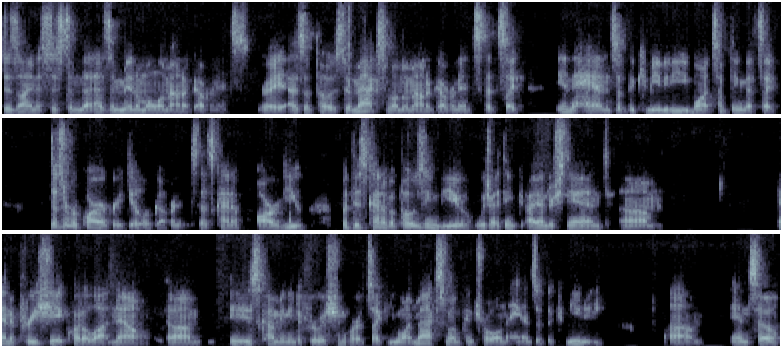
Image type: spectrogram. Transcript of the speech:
design a system that has a minimal amount of governance right as opposed to a maximum amount of governance that's like in the hands of the community you want something that's like doesn't require a great deal of governance that's kind of our view but this kind of opposing view, which I think I understand um, and appreciate quite a lot now, um, is coming into fruition where it's like you want maximum control in the hands of the community. Um, and so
